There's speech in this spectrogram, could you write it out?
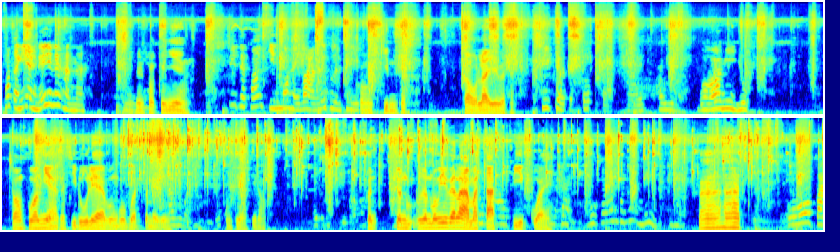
เพราะกังอย่างเด้อยู่ในหันน่ะนี่เป็นพักกระเยียงมี แต่ของกินบ่ให้วางในพื้นที่ของกินเพิ่นเก่าไล่ว่าซั่นที่เกิดกับตบตาขายเอาอยู่บ่มีอยู่สองผัวเมียก็สิดูแลเบิ่งบ่เบิดปานใดเด้จังซี่พี่น้องเพิ่นจนจนบ่มีเวลามาตัดปีกกล้วยบุกแก้มบ่ย่างนี่ปาดโอ้ปลา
